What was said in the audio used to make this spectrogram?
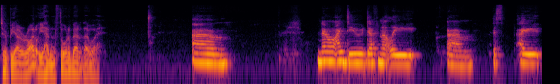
to be able to write, or you hadn't thought about it that way? Um, no, I do definitely. Um, I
